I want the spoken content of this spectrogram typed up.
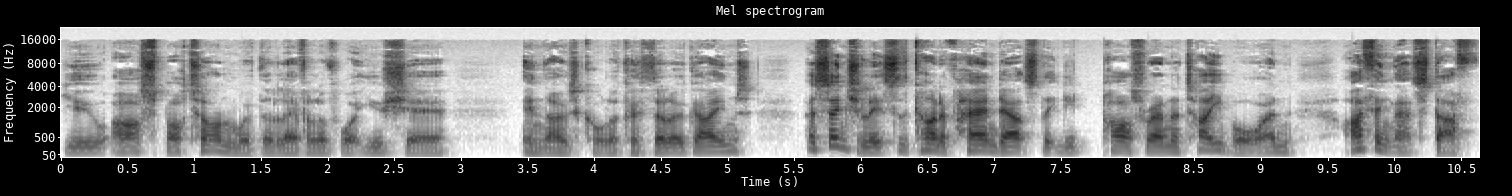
you are spot on with the level of what you share in those Call of Cthulhu games essentially it's the kind of handouts that you pass around the table and i think that stuff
